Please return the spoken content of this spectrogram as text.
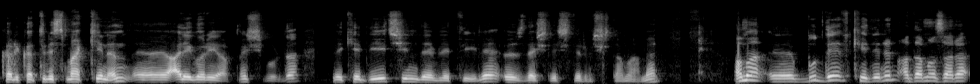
karikatürist McKinnon e, alegori yapmış burada ve kediyi Çin devletiyle özdeşleştirmiş tamamen. Ama e, bu dev kedinin adama zarar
